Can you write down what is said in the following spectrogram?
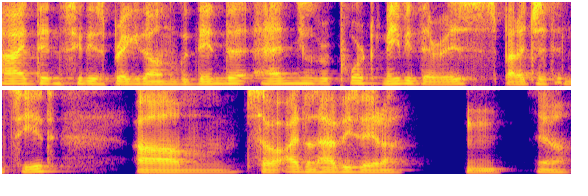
I didn't see this breakdown within the annual report. Maybe there is, but I just didn't see it. Um, so I don't have these data. Mm. Yeah.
